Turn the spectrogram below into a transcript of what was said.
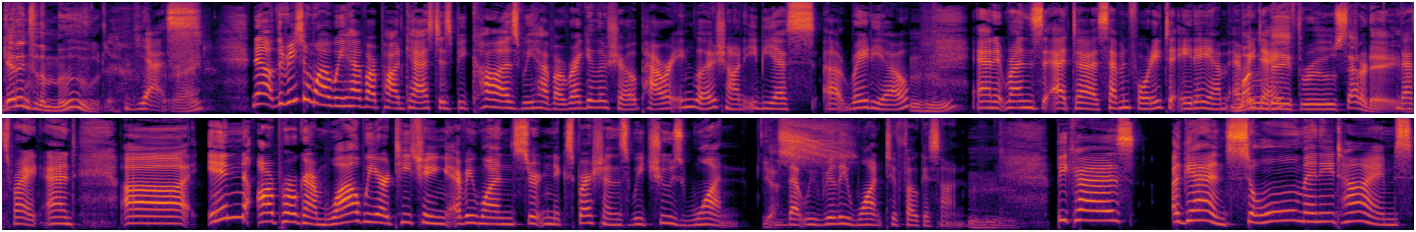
get into the mood. Yes. Right? Now, the reason why we have our podcast is because we have our regular show, Power English, on EBS uh, Radio, Mm-hmm. and it runs at uh, 7:40 to 8 a.m. every day. Monday through Saturday. That's right. And uh, in our program, while we are teaching everyone certain expressions, we choose one yes. that we really want to focus on. Because, again, so many times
